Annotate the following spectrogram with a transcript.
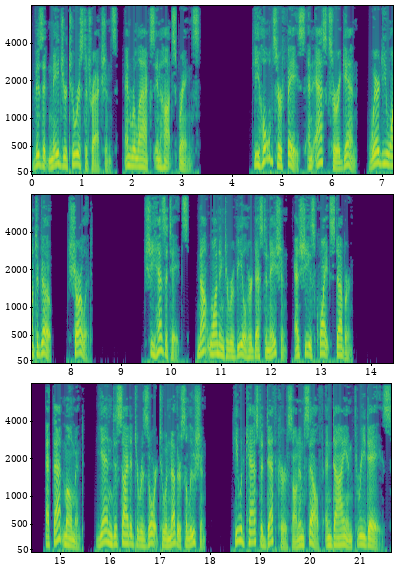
visit major tourist attractions, and relax in hot springs. He holds her face and asks her again, Where do you want to go, Charlotte? She hesitates, not wanting to reveal her destination, as she is quite stubborn. At that moment, Yen decided to resort to another solution. He would cast a death curse on himself and die in three days.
